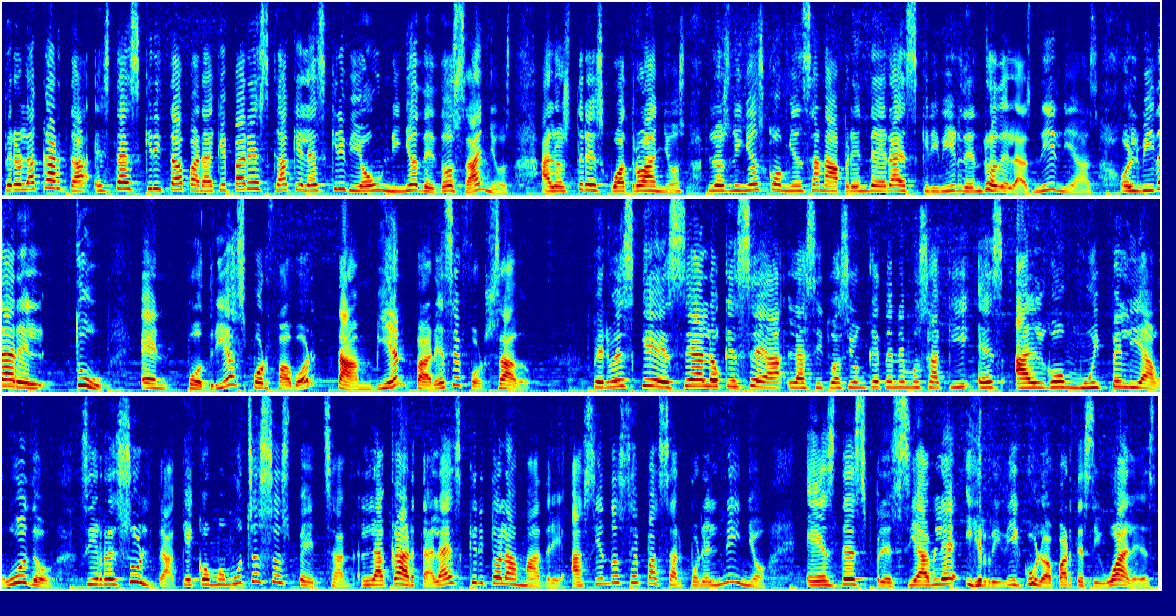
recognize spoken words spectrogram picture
pero la carta está escrita para que parezca que la escribió un niño de dos años. A los 3-4 años, los niños comienzan a aprender a escribir dentro de las líneas. Olvidar el tú en ¿podrías por favor? también parece forzado. Pero es que, sea lo que sea, la situación que tenemos aquí es algo muy peliagudo. Si resulta que, como muchos sospechan, la carta la ha escrito la madre haciéndose pasar por el niño, es despreciable y ridículo a partes iguales.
